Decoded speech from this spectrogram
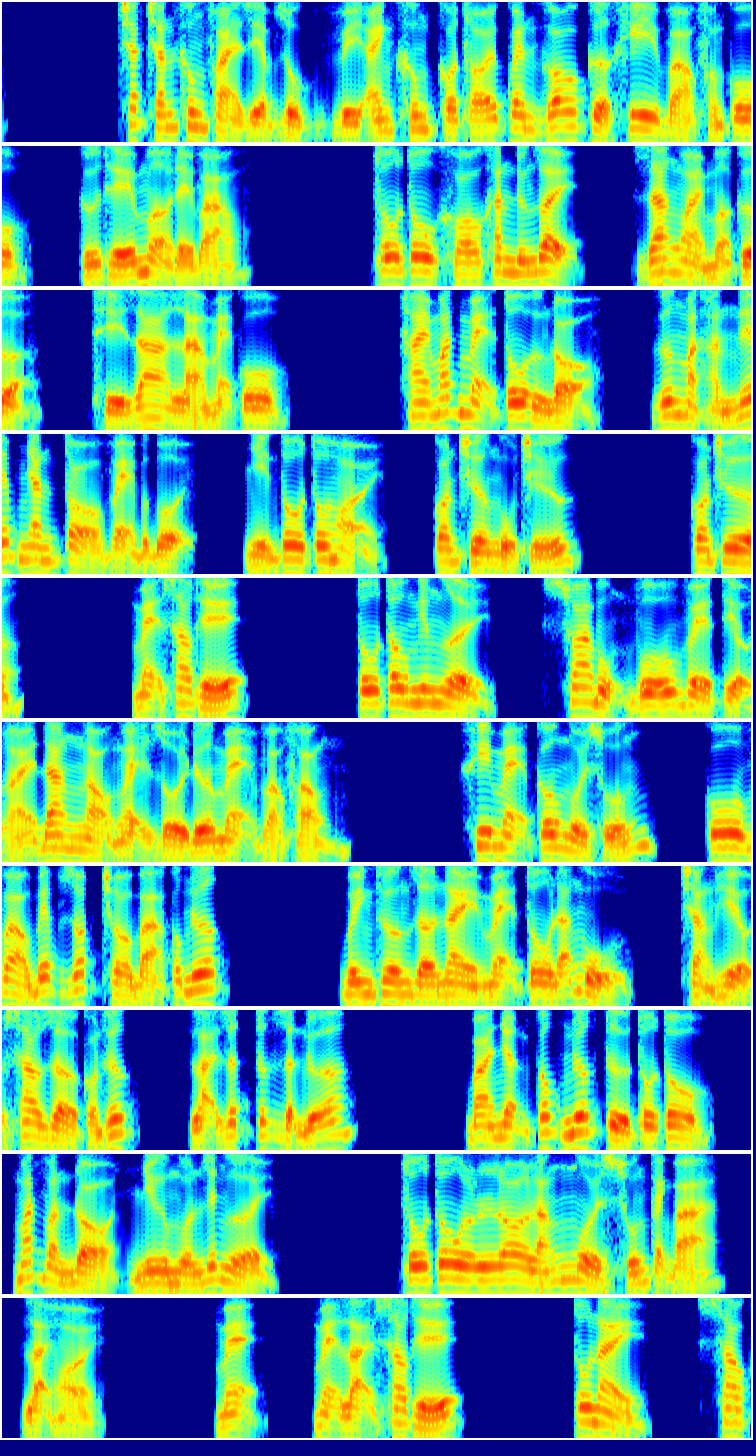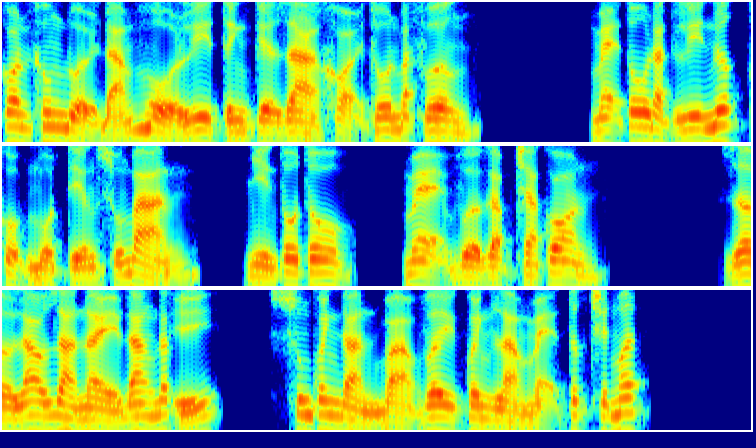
Chắc chắn không phải Diệp Dục vì anh không có thói quen gõ cửa khi vào phòng cô, cứ thế mở để vào. Tô Tô khó khăn đứng dậy, ra ngoài mở cửa, thì ra là mẹ cô. Hai mắt mẹ Tô ửng đỏ, gương mặt hắn nếp nhăn tỏ vẻ bực bội, nhìn Tô Tô hỏi, con chưa ngủ chứ? Con chưa. Mẹ sao thế? Tô Tô nghiêng người, xoa bụng vỗ về tiểu gái đang ngọ ngậy rồi đưa mẹ vào phòng. Khi mẹ câu ngồi xuống, cô vào bếp rót cho bà cốc nước. Bình thường giờ này mẹ Tô đã ngủ, chẳng hiểu sao giờ còn thức, lại rất tức giận nữa. Bà nhận cốc nước từ Tô Tô, mắt vằn đỏ như muốn giết người. Tô Tô lo lắng ngồi xuống cạnh bà, lại hỏi. Mẹ, mẹ lại sao thế? Tô này, sao con không đuổi đám hồ ly tinh kia ra khỏi thôn Bát Phương? Mẹ Tô đặt ly nước cộp một tiếng xuống bàn, nhìn Tô Tô, mẹ vừa gặp cha con. Giờ lao già này đang đắc ý, xung quanh đàn bà vây quanh là mẹ tức chết mất.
